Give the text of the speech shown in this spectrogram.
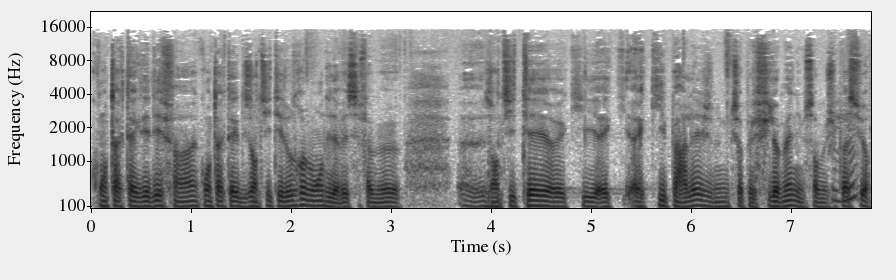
contact avec des défunts, contact avec des entités d'autres mondes. Il avait ces fameux entités qui, à, qui il parlait, qui s'appelle Philomène, il me semble, je suis pas mm-hmm. sûr.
